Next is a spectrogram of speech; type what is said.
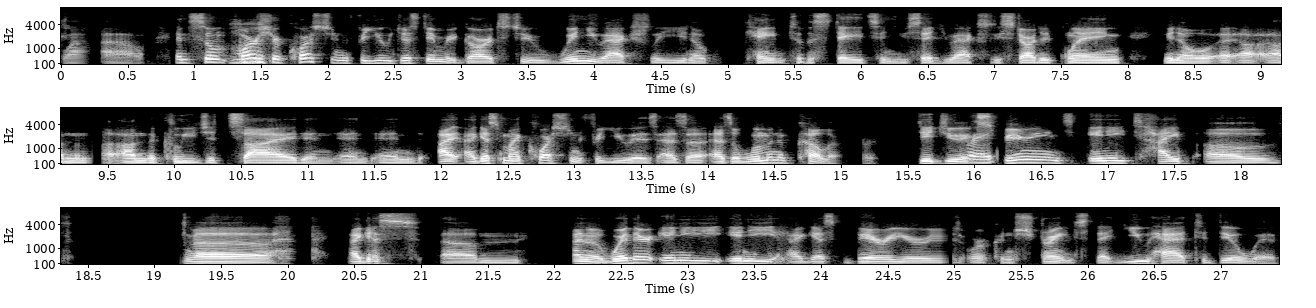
Wow. And so, Marsha, question for you, just in regards to when you actually, you know, came to the states, and you said you actually started playing, you know, uh, on on the collegiate side, and and and I, I guess my question for you is, as a as a woman of color, did you Right. experience any type of, uh, I guess, um, I don't know, were there any any I guess barriers or constraints that you had to deal with?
